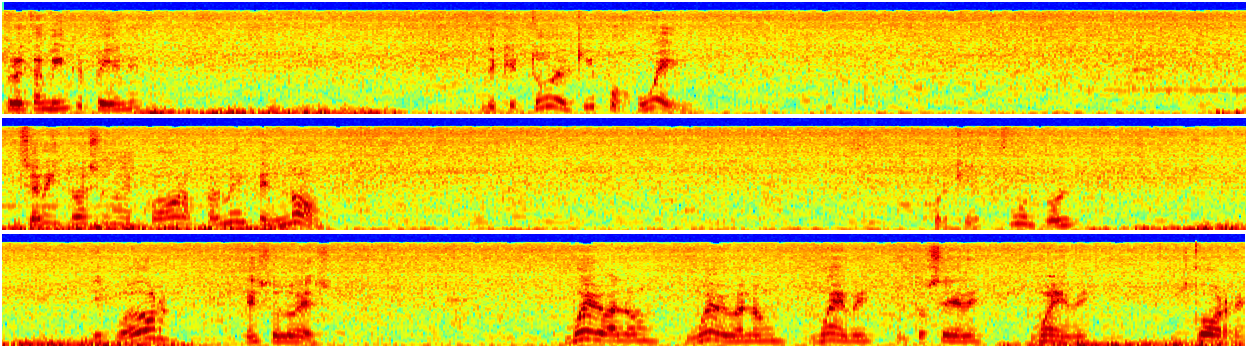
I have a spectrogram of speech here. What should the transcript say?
Pero también depende de que todo el equipo juegue. ¿Se ha visto eso en Ecuador actualmente? No. Porque el fútbol de Ecuador es solo eso mueve balón, mueve balón, mueve, retrocede, mueve, corre.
